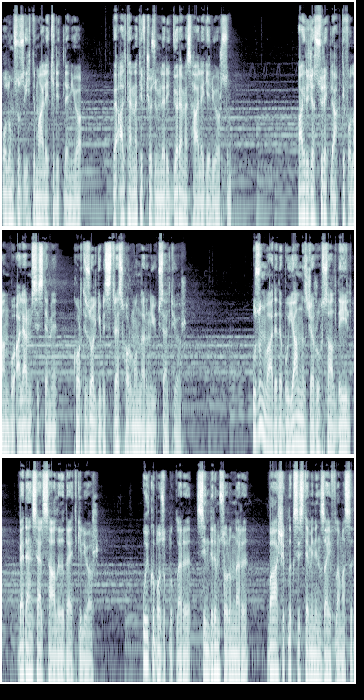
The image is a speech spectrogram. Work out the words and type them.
olumsuz ihtimale kilitleniyor ve alternatif çözümleri göremez hale geliyorsun. Ayrıca sürekli aktif olan bu alarm sistemi kortizol gibi stres hormonlarını yükseltiyor. Uzun vadede bu yalnızca ruhsal değil, bedensel sağlığı da etkiliyor. Uyku bozuklukları, sindirim sorunları, bağışıklık sisteminin zayıflaması.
